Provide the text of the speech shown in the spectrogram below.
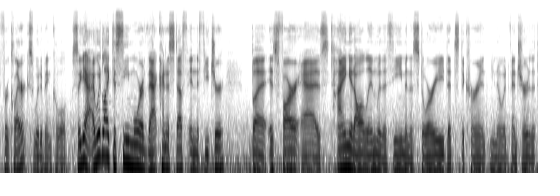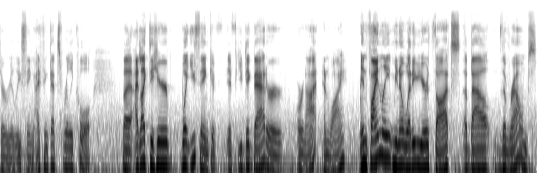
for clerics would have been cool. So yeah, I would like to see more of that kind of stuff in the future. But as far as tying it all in with a theme and a story that's the current, you know, adventure that they're releasing, I think that's really cool. But I'd like to hear what you think if if you dig that or or not and why. And finally, you know, what are your thoughts about the realms?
